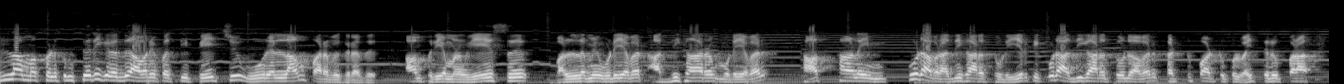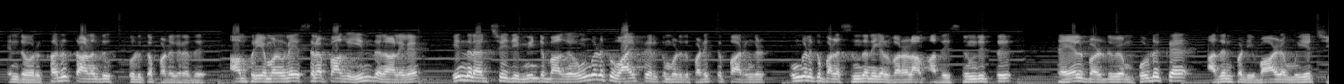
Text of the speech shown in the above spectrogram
எல்லா மக்களுக்கும் தெரிகிறது அவரை பத்தி பேச்சு ஊரெல்லாம் பரவுகிறது. ஆம் பிரியமன் இயேசு வல்லமை உடையவர் அதிகாரம் உடையவர் சாத்தானை கூட அவர் அதிகாரத்தோடு இயற்கை கூட அதிகாரத்தோடு அவர் கட்டுப்பாட்டுக்குள் வைத்திருப்பார் என்ற ஒரு கருத்தானது கொடுக்கப்படுகிறது. ஆம் பிரியமானவர்களே சிறப்பாக இந்த நாளிலே இந்த நற்செய்தி மீண்டுமாக உங்களுக்கு வாய்ப்பு இருக்கும் பொழுது படித்து பாருங்கள். உங்களுக்கு பல சிந்தனைகள் வரலாம். அதை சிந்தித்து செயல்படுவம் கொடுக்க அதன்படி வாழ முயற்சி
